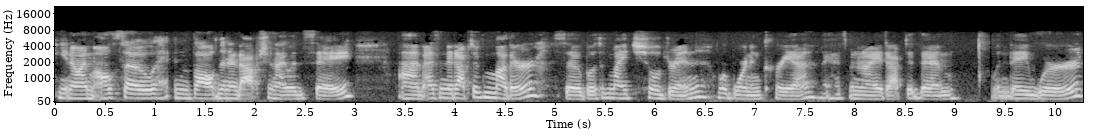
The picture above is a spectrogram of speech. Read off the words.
you know, I'm also involved in adoption, I would say um, as an adoptive mother. So both of my children were born in Korea. My husband and I adopted them when they were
